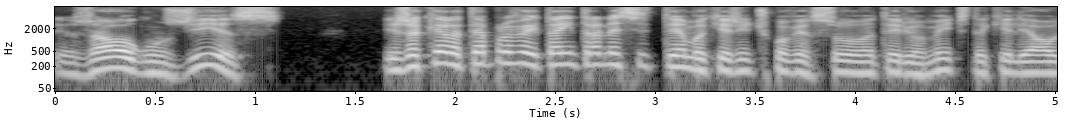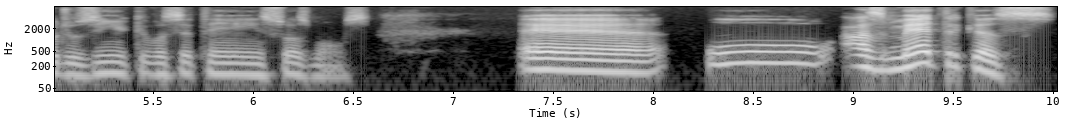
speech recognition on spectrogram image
já há alguns dias, eu já quero até aproveitar e entrar nesse tema que a gente conversou anteriormente, daquele áudiozinho que você tem em suas mãos. É, o, as métricas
